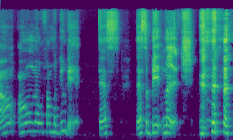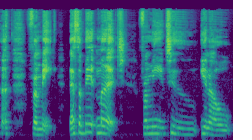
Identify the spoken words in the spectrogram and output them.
I don't, I don't know if I'm gonna do that. That's that's a bit much for me. That's a bit much for me to, you know,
